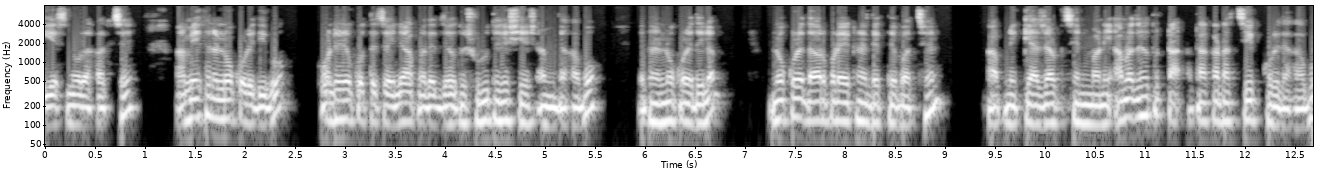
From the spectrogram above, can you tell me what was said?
ইএস নো দেখাচ্ছে আমি এখানে নো করে দিব। কন্টিনিউ করতে চাই না আপনাদের যেহেতু শুরু থেকে শেষ, আমি দেখাবো। এখানে নো করে দিলাম। নো করে দেওয়ার পরে এখানে দেখতে পাচ্ছেন, আপনি ক্যাশ আউট সেন্ড মানি আমরা যেহেতু টাকাটা চেক করে দেখাবো,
